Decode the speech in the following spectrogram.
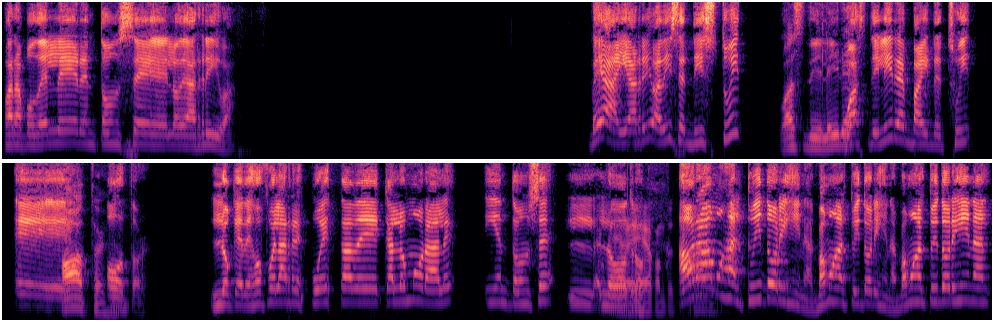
para poder leer entonces lo de arriba. Ve ahí arriba dice, this tweet Was deleted. was deleted by the tweet eh, Author. author. Lo que dejó fue la respuesta de Carlos Morales y entonces lo otro. Ahora vamos al tweet original. Vamos al tweet original. Vamos al tweet original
